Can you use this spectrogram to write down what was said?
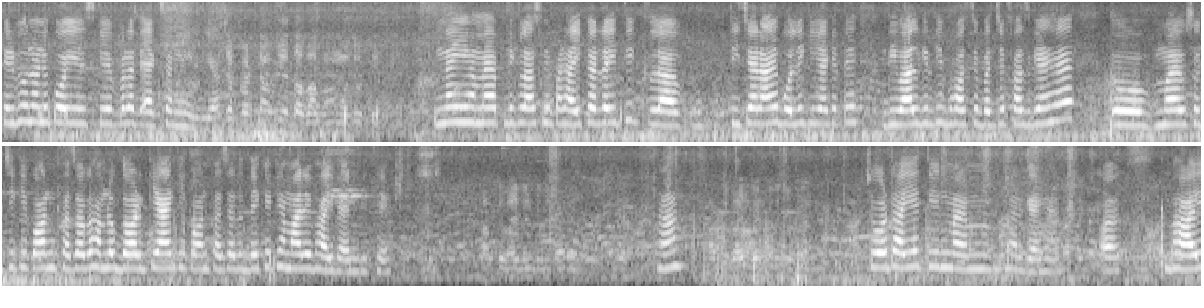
फिर भी उन्होंने कोई इसके प्रति एक्शन नहीं लिया। जब घटना हुई तब आप मौजूद थे? नहीं हम मैं अपनी क्लास में पढ़ाई कर रही थी टीचर आए बोले कि क्या कहते हैं दीवार गिर की बहुत से बच्चे फंस गए हैं तो मैं सोची कि कौन फंसा होगा हम लोग दौड़ के आए कि कौन फंसा तो देखे कि हमारे भाई बहन भी थे। आपके भाई बहन को भी चोट आई? हाँ? आपके भाई बहन को भी चोट आई? चोट आई है तीन मर, मर गए हैं। और भाई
